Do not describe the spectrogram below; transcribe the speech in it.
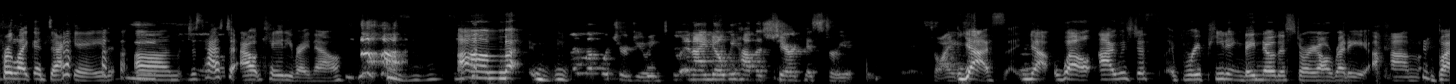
for like a decade. Um, just has to out Katie right now. um, I love what you're doing too, and I know we have a shared history at KDKA. So I Yes. Yeah. Well, I was just repeating. They know this story already. Um, but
